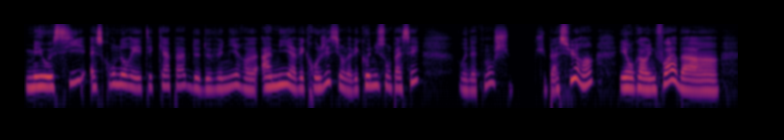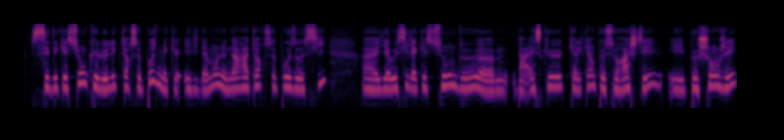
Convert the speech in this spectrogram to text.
Mais aussi, est-ce qu'on aurait été capable de devenir euh, ami avec Roger si on avait connu son passé? Honnêtement, je suis je suis pas sûre. Hein. Et encore une fois, bah, c'est des questions que le lecteur se pose, mais que évidemment le narrateur se pose aussi. Euh, il y a aussi la question de euh, bah, est-ce que quelqu'un peut se racheter et peut changer?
